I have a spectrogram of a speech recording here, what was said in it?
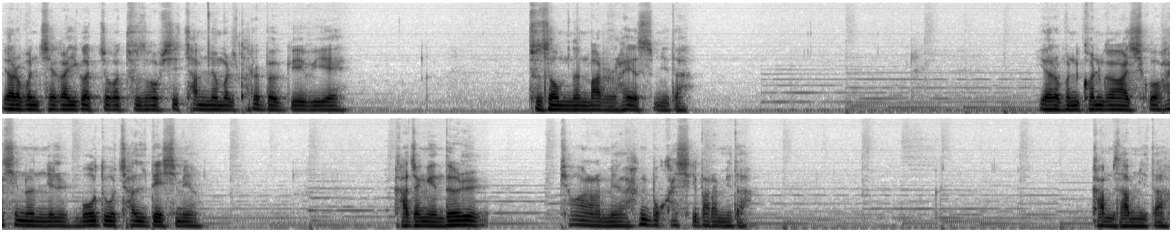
여러분, 제가 이것저것 두서없이 잡념을 털어보기 위해 두서없는 말을 하였습니다. 여러분 건강하시고 하시는 일 모두 잘 되시며 가정에 늘 평안하며 행복하시기 바랍니다. 감사합니다.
